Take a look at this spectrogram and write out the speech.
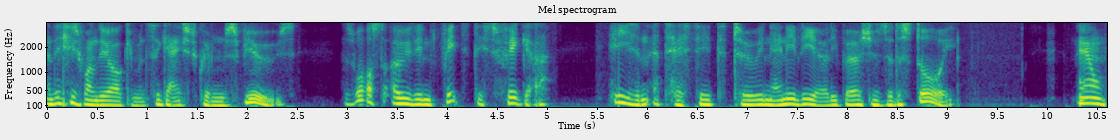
And this is one of the arguments against Grimm's views. As whilst Odin fits this figure, he isn't attested to in any of the early versions of the story. Now,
